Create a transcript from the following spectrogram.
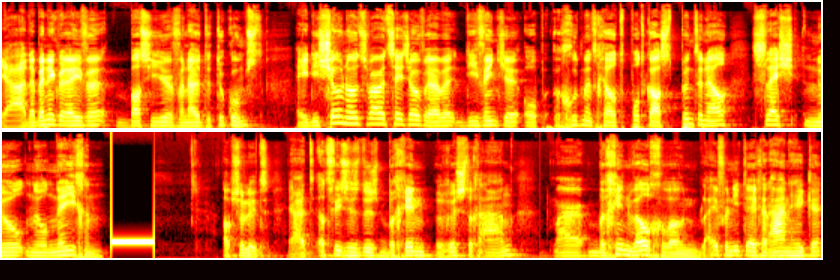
Ja, daar ben ik weer even. Bas hier vanuit de toekomst. Hey, die show notes waar we het steeds over hebben, die vind je op goedmetgeldpodcast.nl slash 009. Absoluut. Ja, het advies is dus begin rustig aan. Maar begin wel gewoon. Blijf er niet tegenaan hikken.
